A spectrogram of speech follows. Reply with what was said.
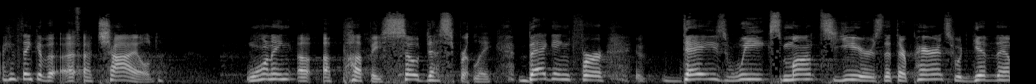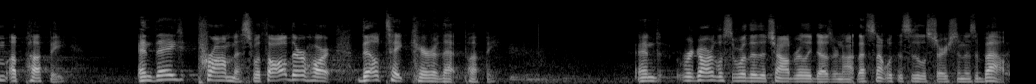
I can think of a, a, a child wanting a, a, puppy so desperately, begging for days, weeks, months, years that their parents would give them a puppy. And they promise with all their heart they'll take care of that puppy. And regardless of whether the child really does or not, that's not what this illustration is about.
